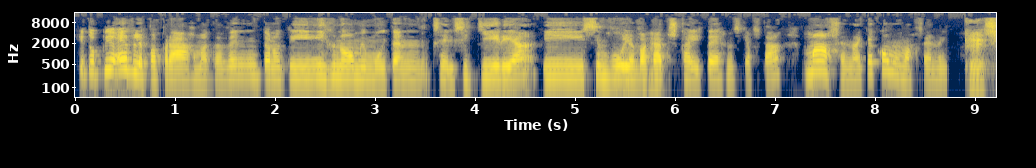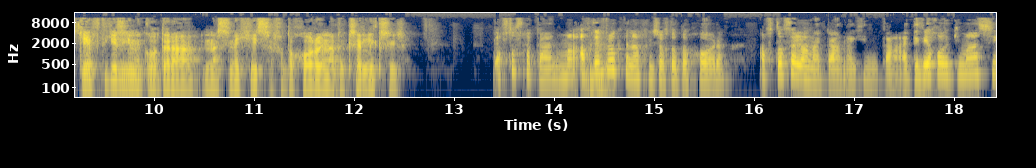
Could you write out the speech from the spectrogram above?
και το οποίο έβλεπα πράγματα. Δεν ήταν ότι η γνώμη μου ήταν, ξέρεις, η κύρια ή συμβούλευα Μμμ. κάποιους καλλιτέχνες και αυτά. Μάθαινα και ακόμα μαθαίνω. Ε, σκέφτηκες γενικότερα να συνεχίσεις αυτό το χώρο ή να το εξελίξεις; Αυτό θα κάνω. Μα Μμμ. δεν πρόκειται να αφήσω αυτό το χώρο. Αυτό θέλω να κάνω γενικά. Επειδή έχω δοκιμάσει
